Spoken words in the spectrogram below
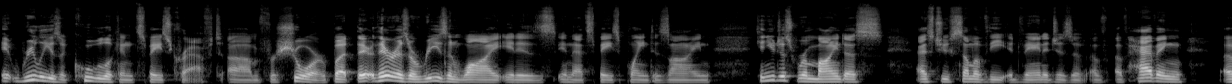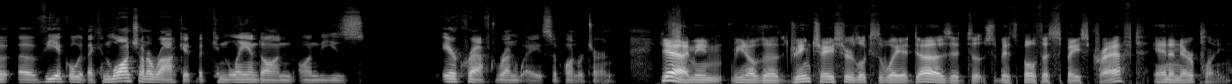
It really is a cool looking spacecraft, um, for sure. But there there is a reason why it is in that space plane design. Can you just remind us as to some of the advantages of of, of having a, a, vehicle that can launch on a rocket but can land on on these aircraft runways upon return? Yeah, I mean, you know, the Dream Chaser looks the way it does. It, it's both a spacecraft and an airplane,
